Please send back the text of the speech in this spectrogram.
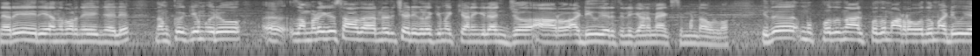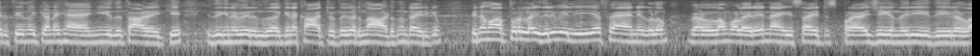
ഗ്രീനറി ഏരിയ എന്ന് പറഞ്ഞു കഴിഞ്ഞാൽ നമുക്കൊക്കെയും ഒരു നമ്മുടെ സാധാരണ ഒരു ചെടികളൊക്കെ വയ്ക്കുകയാണെങ്കിൽ അഞ്ചോ ആറോ അടി ഉയരത്തിലേക്കാണ് മാക്സിമം ഉണ്ടാവുള്ളൂ. ഇത് മുപ്പതും നാൽപ്പതും അറുപതും അടി ഉയരത്തിൽ നോക്കിയാണ് ഹാങ് ചെയ്ത് താഴേക്ക് ഇതിങ്ങനെ വരുന്നത് ഇങ്ങനെ കാറ്റത്ത് കിടന്ന് ആടുന്നുണ്ടായിരിക്കും. പിന്നെ മാത്രമല്ല ഇതിൽ വലിയ ഫാനുകളും വെള്ളം വളരെ നൈസായിട്ട് സ്പ്രേ ചെയ്യുന്ന രീതിയിലുള്ള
